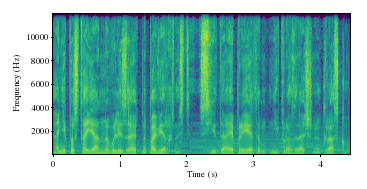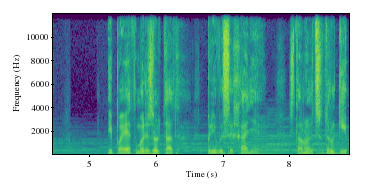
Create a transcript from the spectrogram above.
они постоянно вылезают на поверхность, съедая при этом непрозрачную краску. И поэтому результат при высыхании становится другим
